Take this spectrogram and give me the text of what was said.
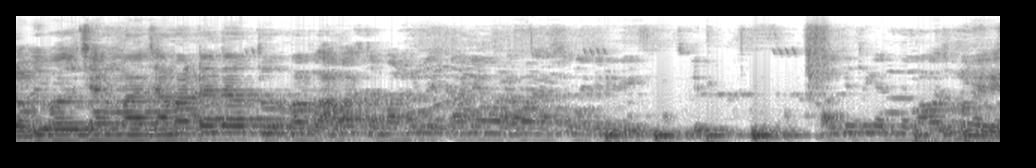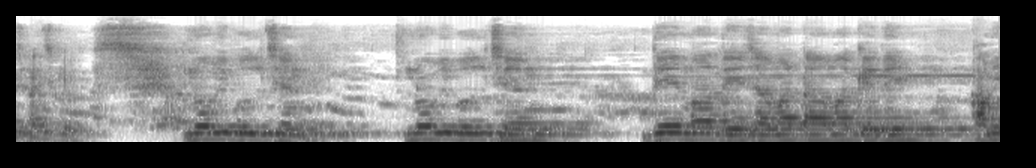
নবী বলছেন, মা, জামাটা দাও তো, বাবু, আওয়াজটা বাড়ালে কানে আমার আওয়াজ আসছে না কালকে থেকে একদম আওয়াজ কমে গেছে আজকে। নবী বলছেন নবী বলছেন, দে মা, দে জামাটা আমাকে দে। আমি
